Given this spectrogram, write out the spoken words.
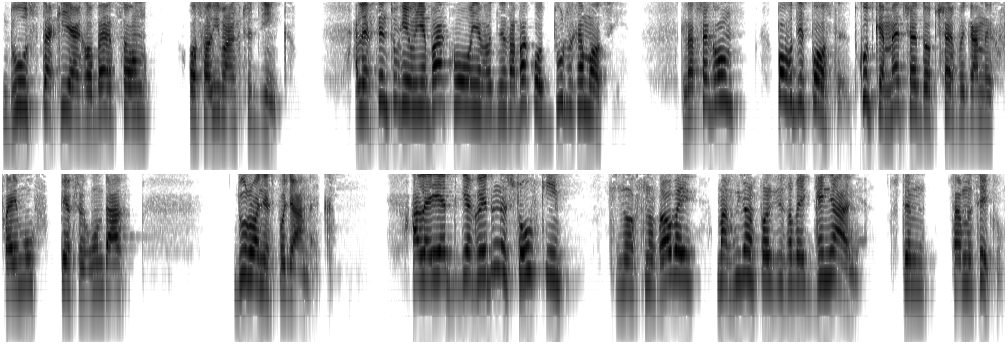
dłuz takich jak Robertson, O'Sullivan czy Dink. Ale w tym turnieju nie brakło, nie, nie zabrakło dużych emocji. Dlaczego? Powód jest prosty. Krótkie mecze do trzech wygranych frame'ów w pierwszych rundach. Dużo niespodzianek. Ale jed, jako jedyny z czołówki no, Mark Williams poradził sobie genialnie w tym samym cyklu.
